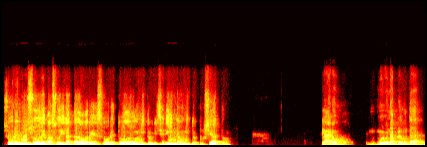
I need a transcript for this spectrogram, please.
sobre el uso de vasodilatadores, sobre todo nitroglicerina o nitroprusiato. Claro, muy buena pregunta.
